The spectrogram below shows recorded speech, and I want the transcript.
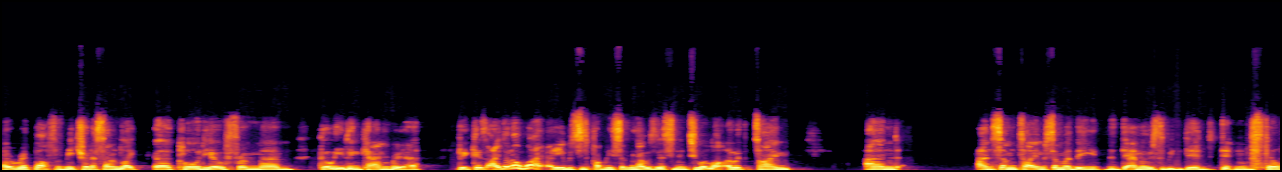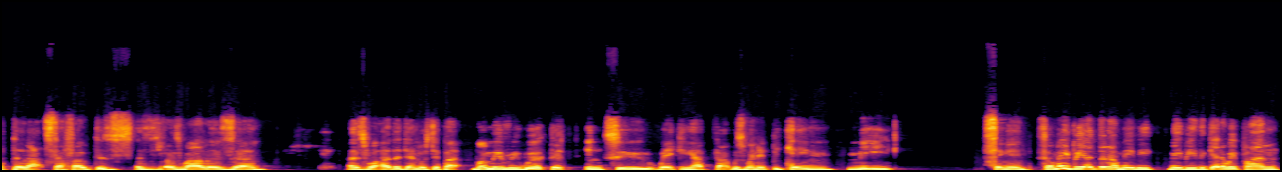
a rip off of me trying to sound like uh, Claudio from um, Coheed and Cambria because I don't know why. It was just probably something I was listening to a lot of at the time, and and sometimes some of the the demos that we did didn't filter that stuff out as as as well as. Um, as what other demos did. But when we reworked it into Waking Up, that was when it became me singing. So maybe I don't know. Maybe maybe the getaway plan,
